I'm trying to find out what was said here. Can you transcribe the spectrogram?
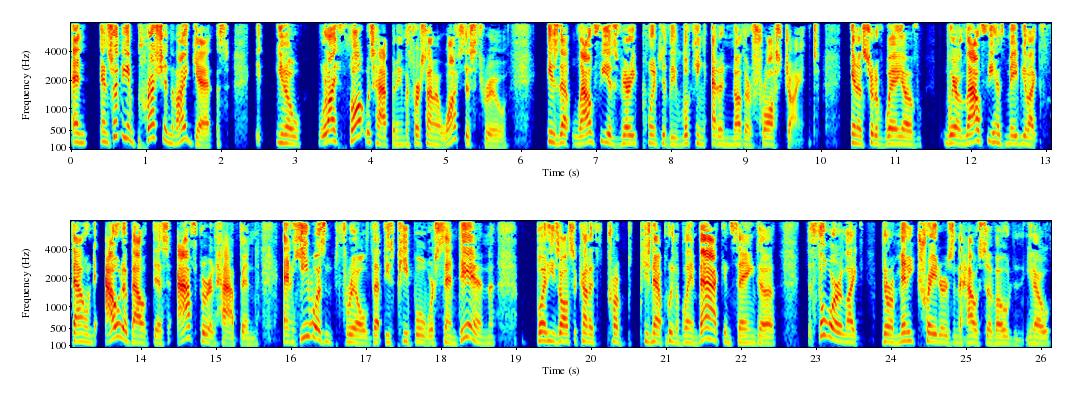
And and so the impression that I get, is, you know, what I thought was happening the first time I watched this through is that Laufey is very pointedly looking at another frost giant in a sort of way of where Laufey has maybe like found out about this after it happened and he wasn't thrilled that these people were sent in but he's also kind of he's now putting the blame back and saying to to Thor like there are many traitors in the house of Odin you know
